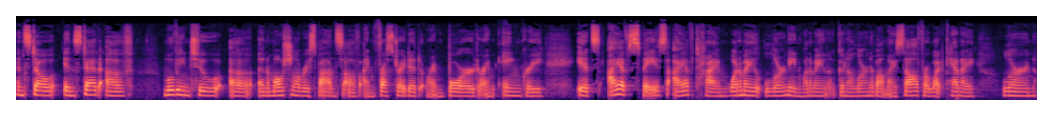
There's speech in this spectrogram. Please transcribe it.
And so instead of moving to a, an emotional response of I'm frustrated or I'm bored or I'm angry. It's I have space, I have time. What am I learning? What am I going to learn about myself or what can I learn?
